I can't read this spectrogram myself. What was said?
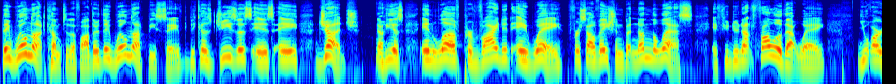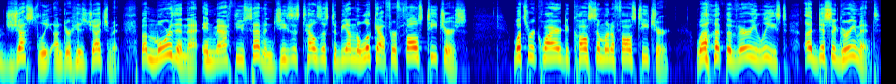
they will not come to the Father. They will not be saved because Jesus is a judge. Now, he has, in love, provided a way for salvation, but nonetheless, if you do not follow that way, you are justly under his judgment. But more than that, in Matthew 7, Jesus tells us to be on the lookout for false teachers. What's required to call someone a false teacher? Well, at the very least, a disagreement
